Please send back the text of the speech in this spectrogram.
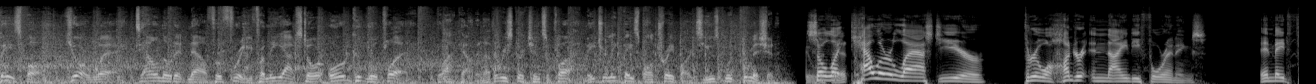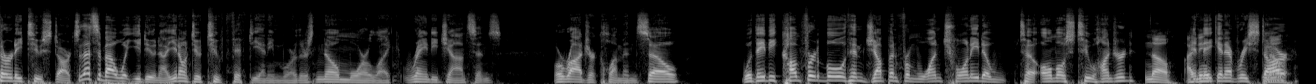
Baseball, your way. Download it now for free from the App Store or Google Play. Blackout and other restrictions apply. Major League Baseball trademarks used with permission. So, with like it. Keller last year threw 194 innings and made 32 starts. So that's about what you do now. You don't do 250 anymore. There's no more like Randy Johnson's or Roger Clemens. So, would they be comfortable with him jumping from 120 to to almost 200 No, I and think making every start? No.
